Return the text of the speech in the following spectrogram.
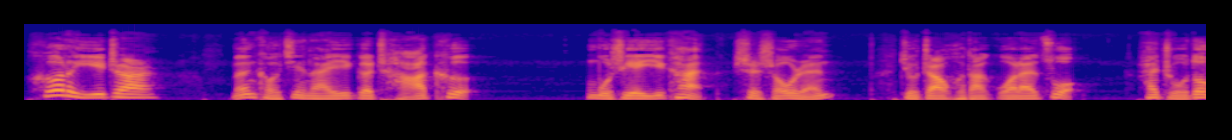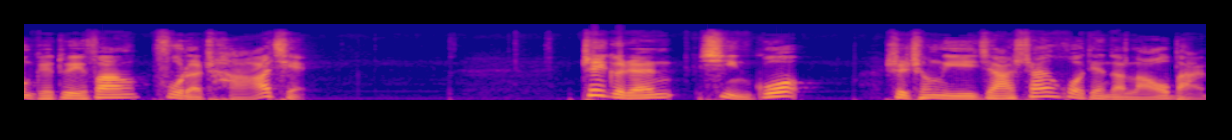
喝了一阵儿，门口进来一个茶客，穆师爷一看是熟人，就招呼他过来坐，还主动给对方付了茶钱。这个人姓郭，是城里一家山货店的老板，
